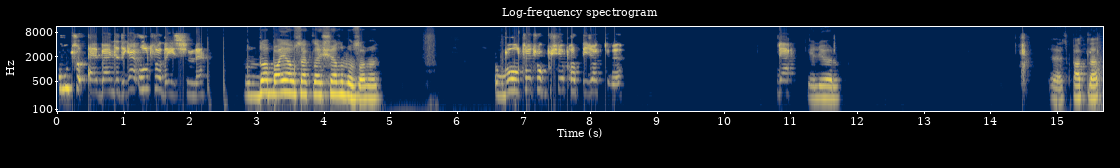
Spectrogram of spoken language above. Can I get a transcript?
Ultra, e, bence de gel ultradayız şimdi. Bunda bayağı uzaklaşalım o zaman. Bu ultra çok bir şey patlayacak gibi. Gel. Geliyorum. Evet patlat.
